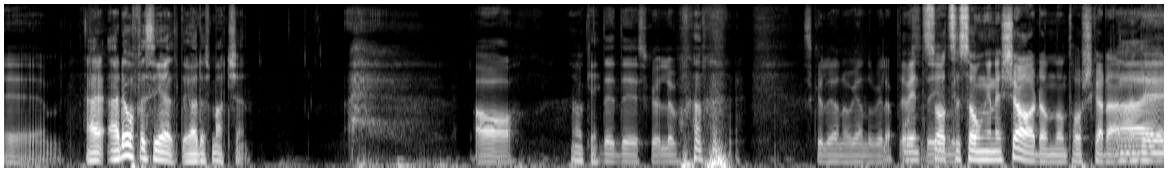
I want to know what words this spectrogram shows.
Eh, Är, är det officiellt ödesmatchen? ja, Okej. Det, det skulle man Skulle jag nog ändå vilja påstå Det är inte är så att säsongen är körd om de torskar där, men Nej.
